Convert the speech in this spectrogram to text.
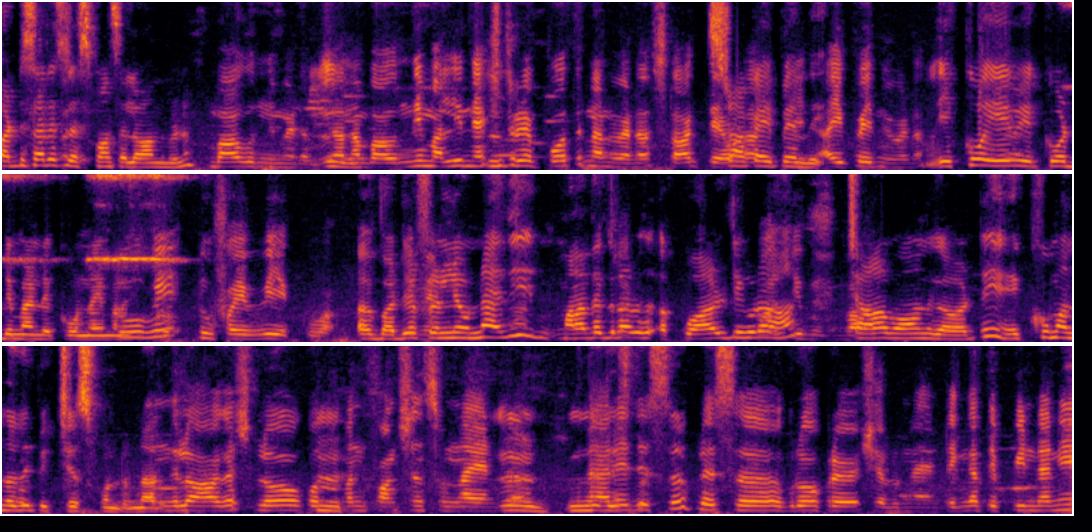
పట్టు సారీస్ రెస్పాన్స్ ఎలా ఉంది మేడం? బాగుంది మేడం చాలా బాగుంది. మళ్ళీ నెక్స్ట్ రేపు పోతున్నాను మేడం స్టాక్ స్టాక్ అయిపోయింది. అయిపోయింది మేడం. ఎక్కువ ఏవి ఎక్కువ డిమాండ్ ఎక్కువ ఉన్నాయి two V two five V ఎక్కువ బడ్జెట్ ఫ్రెండ్లీ ఉన్నాయి. అది మన దగ్గర క్వాలిటీ కూడా చాలా బాగుంది కాబట్టి ఎక్కువ మంది అది పిక్ చేసుకుంటున్నారు. అందులో ఆగస్ట్లో కొంతమంది ఫంక్షన్స్ ఉన్నాయంట. మ్యారేజెస్ ప్లస్ గృహ ప్రవేశాలు ఉన్నాయంట. ఇంకా తెప్పిండని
